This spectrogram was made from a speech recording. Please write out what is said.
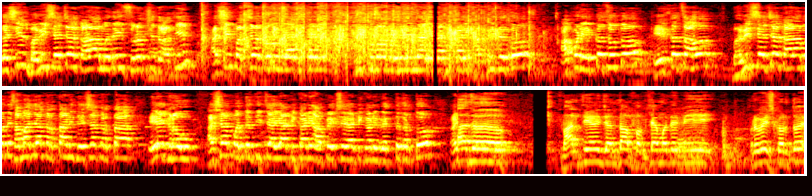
तशीच भविष्याच्या काळामध्ये सुरक्षित राहतील अशी पक्षाकडून या ठिकाणी मी मंडळींना या ठिकाणी खात्री देतो. आपण एकच होतो एकच आहोत. भविष्याच्या काळामध्ये समाजाकरता आणि देशाकरता एक राहू अशा पद्धतीच्या या ठिकाणी अपेक्षा या ठिकाणी व्यक्त करतो. आणि आज भारतीय जनता पक्षामध्ये मी प्रवेश करतोय.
